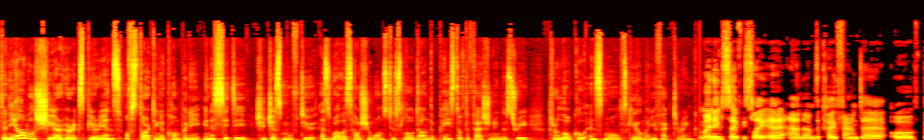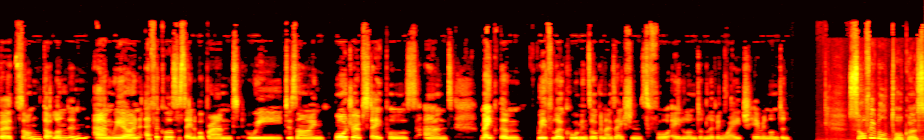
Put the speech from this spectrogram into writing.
Daniela will share her experience of starting a company in a city she just moved to, as well as how she wants to slow down the pace of the fashion industry through local and small scale manufacturing. My name is Sophie Slater, and I'm the co founder of Birdsong.London. And we are an ethical, sustainable brand. We design wardrobe staples and make them with local women's organisations for a London living wage here in London. Sophie will talk us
